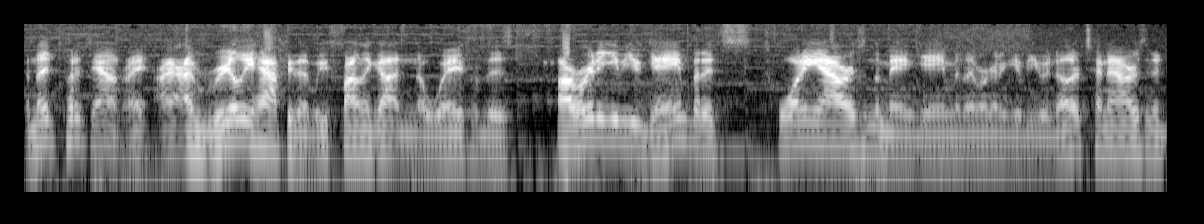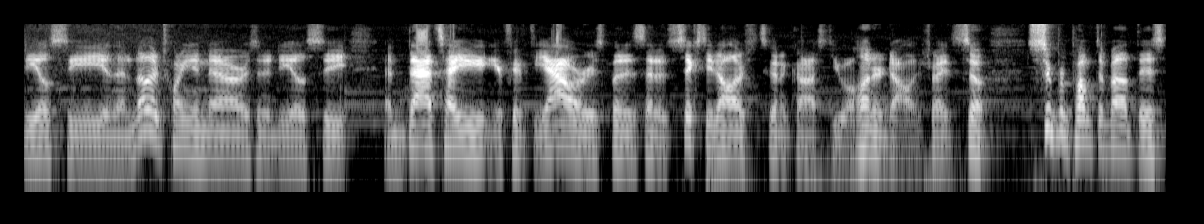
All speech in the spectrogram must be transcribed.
and then put it down right? I, i'm really happy that we've finally gotten away from this all right we're gonna give you a game but it's 20 hours in the main game, and then we're going to give you another 10 hours in a DLC, and then another 20 hours in a DLC, and that's how you get your 50 hours. But instead of $60, it's going to cost you $100, right? So, super pumped about this.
